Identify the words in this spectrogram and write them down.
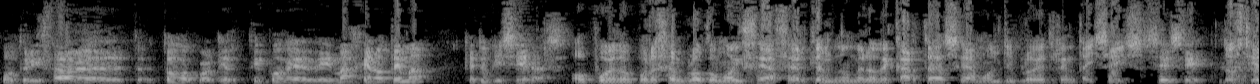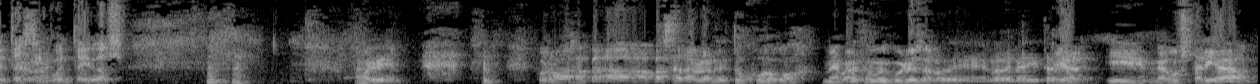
utilizar eh, todo cualquier tipo de, de, imagen o tema que tú quisieras. O puedo, por ejemplo, como hice, hacer que el número de cartas sea múltiplo de 36. Sí, sí. 252. Muy bien. Pues vamos a, pasar a hablar de tu juego. Me parece muy curioso lo de, lo de la editorial. Y me gustaría,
